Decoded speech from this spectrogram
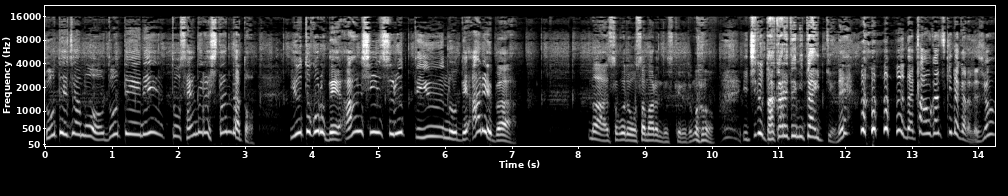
童貞じゃもう童貞ね、とさよならしたんだというところで安心するっていうのであれば、まあそこで収まるんですけれども、一度抱かれてみたいっていうね。だ顔が好きだからでしょ？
